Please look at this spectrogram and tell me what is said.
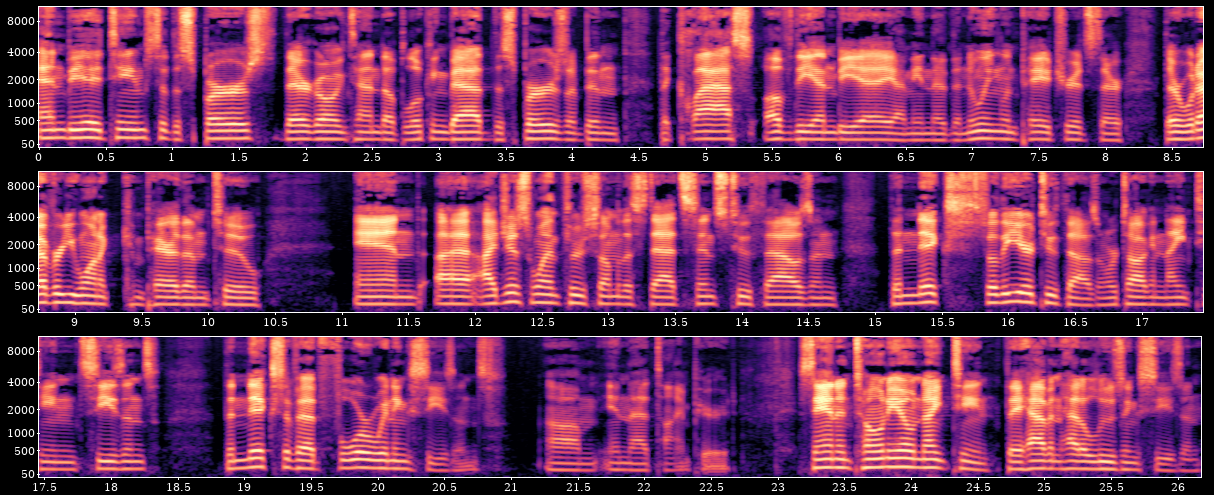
NBA teams to the Spurs, they're going to end up looking bad. The Spurs have been the class of the NBA. I mean, they're the New England Patriots. They're they're whatever you want to compare them to. And I, I just went through some of the stats since 2000. The Knicks, so the year 2000, we're talking 19 seasons. The Knicks have had four winning seasons um, in that time period. San Antonio 19. They haven't had a losing season.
